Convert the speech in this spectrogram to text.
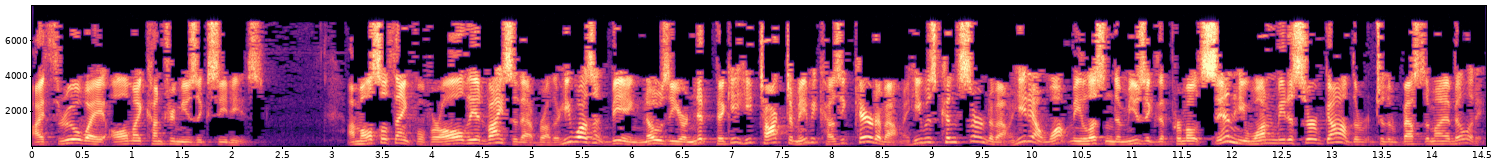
I threw away all my country music CDs. I'm also thankful for all the advice of that brother. He wasn't being nosy or nitpicky. He talked to me because he cared about me. He was concerned about me. He didn't want me listening to music that promotes sin. He wanted me to serve God to the best of my ability.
